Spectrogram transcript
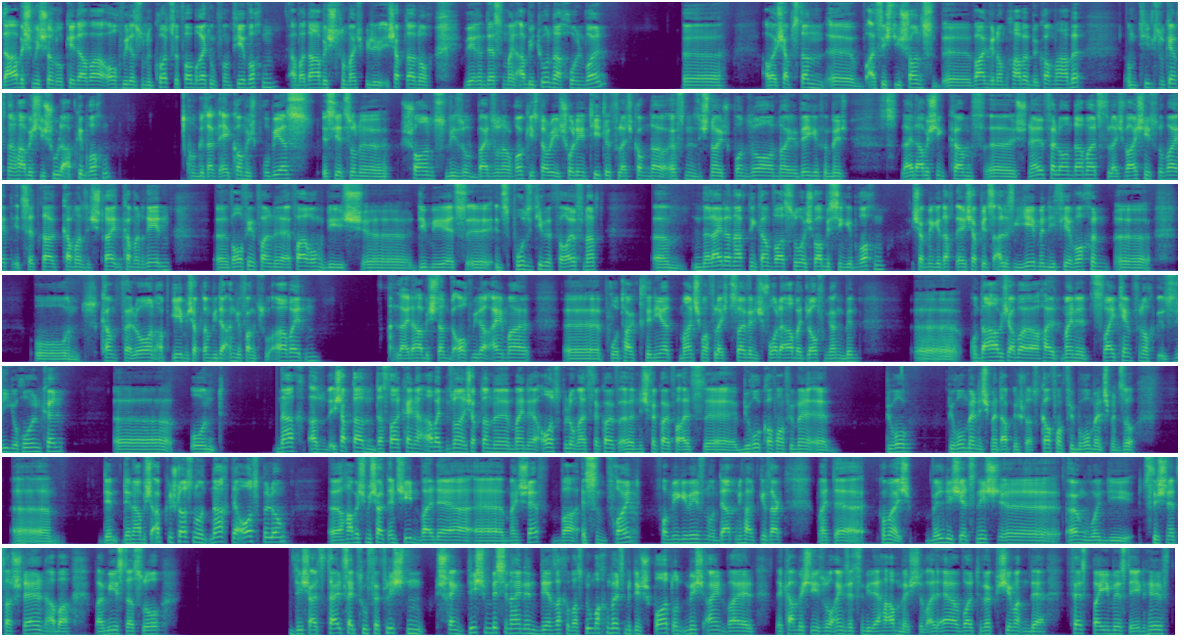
da habe ich mich schon, okay, da war auch wieder so eine kurze Vorbereitung von vier Wochen, aber da habe ich zum Beispiel, ich habe da noch währenddessen mein Abitur nachholen wollen, äh, aber ich habe es dann, äh, als ich die Chance äh, wahrgenommen habe, bekommen habe, um Titel zu kämpfen, dann habe ich die Schule abgebrochen und gesagt, ey, komm, ich probier's. Ist jetzt so eine Chance, wie so bei so einer Rocky Story. Ich hole den Titel, vielleicht kommen da, öffnen sich neue Sponsoren, neue Wege für mich. Leider habe ich den Kampf äh, schnell verloren damals. Vielleicht war ich nicht so weit, etc. Kann man sich streiten, kann man reden. Äh, war auf jeden Fall eine Erfahrung, die ich, äh, die mir jetzt äh, ins Positive verholfen hat. Ähm, leider nach dem Kampf war es so, ich war ein bisschen gebrochen. Ich habe mir gedacht, ey, ich habe jetzt alles gegeben in die vier Wochen. Äh, und Kampf verloren, abgeben. Ich habe dann wieder angefangen zu arbeiten. Leider habe ich dann auch wieder einmal äh, pro Tag trainiert, manchmal vielleicht zwei, wenn ich vor der Arbeit laufen gegangen bin. Äh, und da habe ich aber halt meine zwei Kämpfe noch Siege holen können. Äh, und nach, also ich habe dann, das war keine Arbeit, sondern ich habe dann äh, meine Ausbildung als Verkäufer, äh, nicht Verkäufer, als äh, Bürokaufmann für äh, Büro, Büromanagement abgeschlossen. Kaufmann für Büromanagement, so. Äh, den, den habe ich abgeschlossen und nach der Ausbildung äh, habe ich mich halt entschieden, weil der äh, mein Chef war ist ein Freund von mir gewesen und der hat mir halt gesagt, meinte, guck mal, ich will dich jetzt nicht äh, irgendwo in die zwischen etwas stellen, aber bei mir ist das so, dich als Teilzeit zu verpflichten, schränkt dich ein bisschen ein in der Sache, was du machen willst mit dem Sport und mich ein, weil der kann mich nicht so einsetzen, wie der haben möchte, weil er wollte wirklich jemanden, der fest bei ihm ist, der ihm hilft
